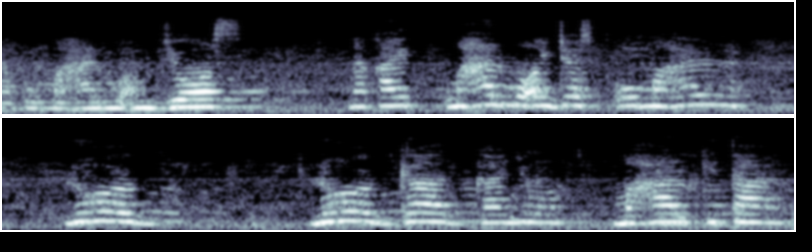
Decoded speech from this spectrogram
Na kung mahal mo ang Diyos, na kahit mahal mo ang Diyos, o mahal, Lord, Lord God, kanyo, mahal kita,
